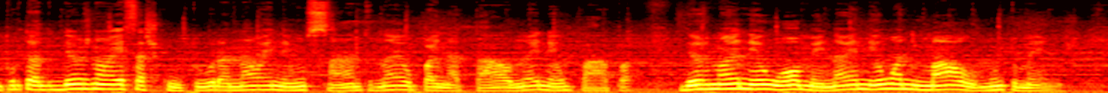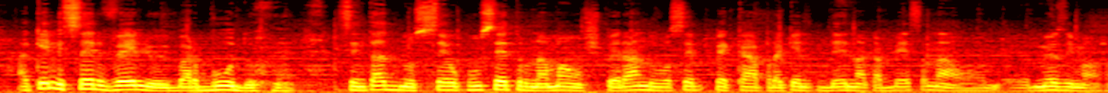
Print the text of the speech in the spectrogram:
E portanto Deus não é essa escultura, não é nenhum santo, não é o Pai Natal, não é nenhum Papa. Deus não é nenhum homem, não é nenhum animal, muito menos. Aquele ser velho e barbudo sentado no céu com um cetro na mão, esperando você pecar para que ele te dê na cabeça. Não, meus irmãos,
